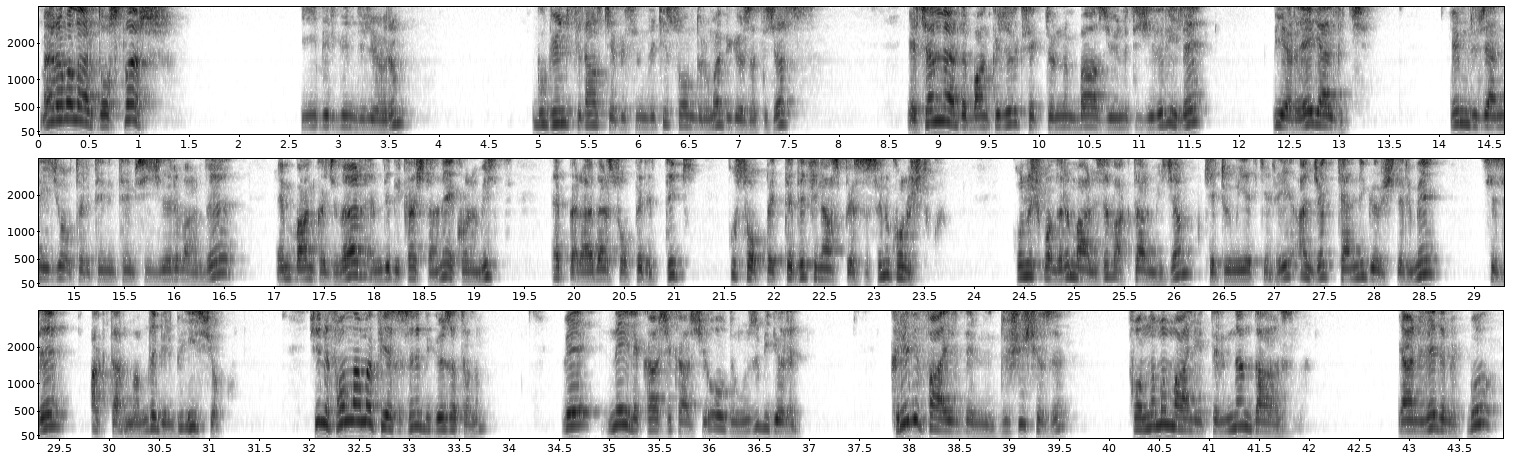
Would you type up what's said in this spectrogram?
Merhabalar dostlar. İyi bir gün diliyorum. Bugün finans cephesindeki son duruma bir göz atacağız. Geçenlerde bankacılık sektörünün bazı yöneticileriyle bir araya geldik. Hem düzenleyici otoritenin temsilcileri vardı, hem bankacılar hem de birkaç tane ekonomist. Hep beraber sohbet ettik. Bu sohbette de finans piyasasını konuştuk. Konuşmaları maalesef aktarmayacağım ketumiyet gereği ancak kendi görüşlerimi size aktarmamda bir beis yok. Şimdi fonlama piyasasına bir göz atalım ve neyle karşı karşıya olduğumuzu bir görelim. Kredi faizlerinin düşüş hızı fonlama maliyetlerinden daha hızlı. Yani ne demek bu?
